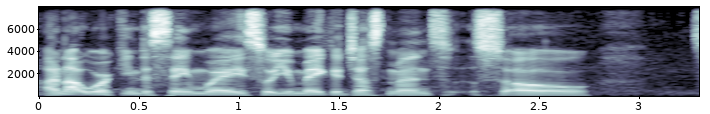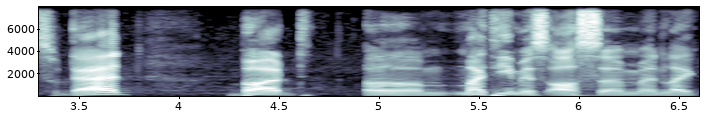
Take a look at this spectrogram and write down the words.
are not working the same way, so you make adjustments. So so that, but. Um, my team is awesome, and like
